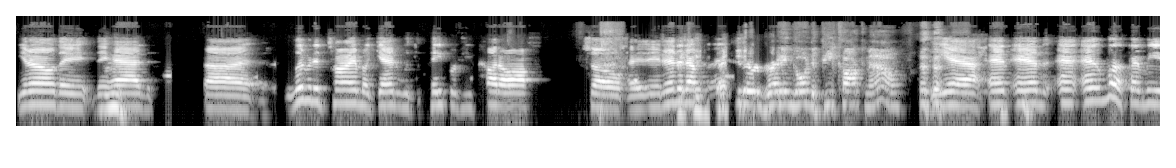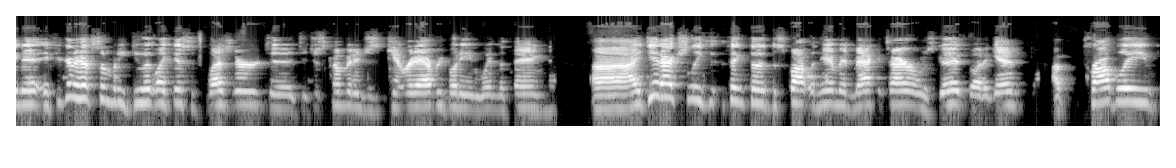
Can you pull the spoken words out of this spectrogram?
You know, they they Mhm. had uh, limited time again with the pay per view cut off. So it, it ended up they're regretting going to Peacock now. yeah, and, and and and look, I mean, if you're gonna have somebody do it like this, it's Lesnar to to just come in and just get rid of everybody and win the thing. Uh, I did actually th- think the the spot with him and McIntyre was good, but again, I probably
